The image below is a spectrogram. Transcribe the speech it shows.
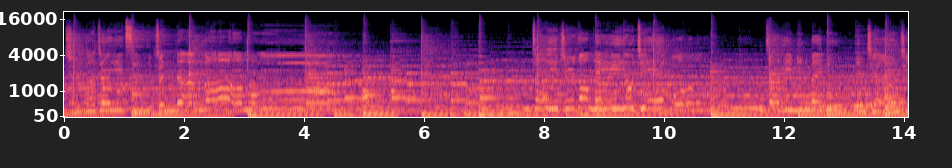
只怕这一次真的落幕。早已知道没有结果，早已明白不能强求，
